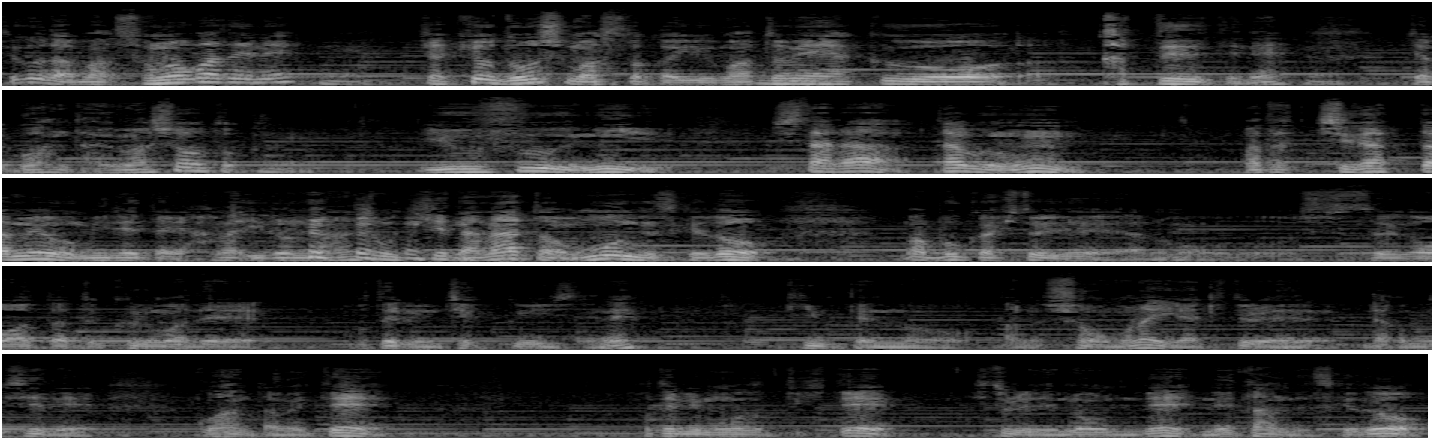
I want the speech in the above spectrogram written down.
てことはまあその場でね、うん。じゃあ今日どうしますとかいうまとめ役を買って出てね、じゃあご飯食べましょうとかいうふうにしたら多分また違った面を見れたり話いろんな話も聞けたなとは思うんですけど まあ僕は一人であのそれが終わった後車でホテルにチェックインしてね近辺のあのしょうもない焼き鳥屋なんか店でご飯食べてホテルに戻ってきて一人で飲んで寝たんですけど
